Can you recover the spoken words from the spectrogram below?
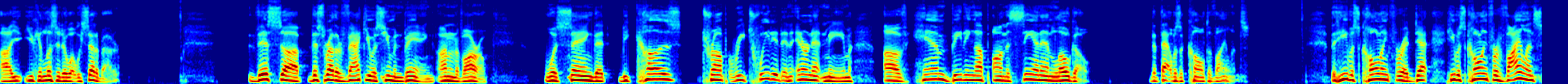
Uh, you, you can listen to what we said about her this uh, this rather vacuous human being, Ana Navarro, was saying that because Trump retweeted an internet meme of him beating up on the CNN logo, that that was a call to violence. That he was calling for a debt, he was calling for violence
